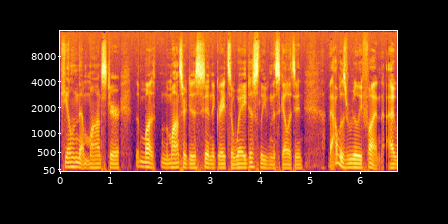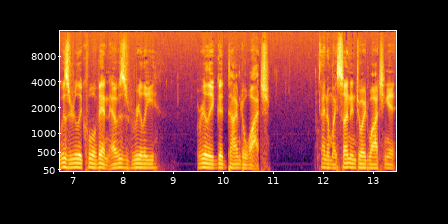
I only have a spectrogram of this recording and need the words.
killing that monster. The, mo the monster disintegrates away, just leaving the skeleton. That was really fun. It was a really cool event. It was really, really a good time to watch. I know my son enjoyed watching it.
